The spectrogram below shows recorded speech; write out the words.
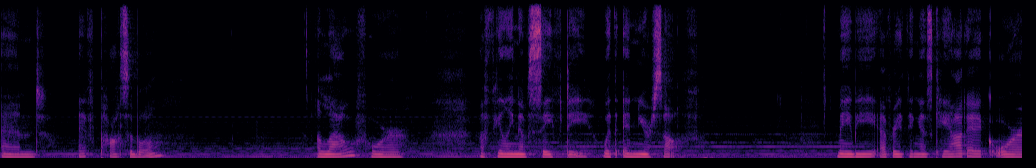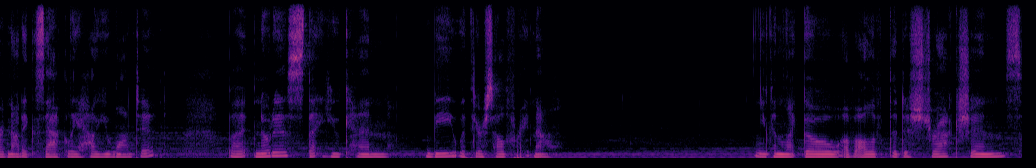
And if possible, allow for a feeling of safety within yourself. Maybe everything is chaotic or not exactly how you want it, but notice that you can be with yourself right now. You can let go of all of the distractions,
